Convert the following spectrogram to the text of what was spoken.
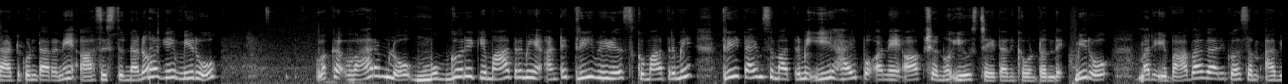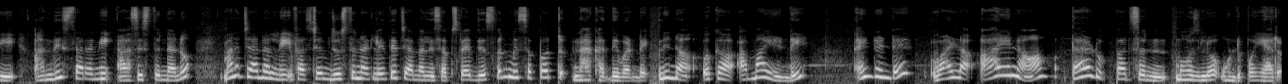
చాటుకుంటారని ఆశిస్తున్నాను. అలాగే మీరు ఒక వారంలో ముగ్గురికి మాత్రమే అంటే త్రీ వీడియోస్కు మాత్రమే త్రీ టైమ్స్ మాత్రమే ఈ హైప్ అనే ఆప్షన్ యూజ్ చేయడానికి ఉంటుంది. మీరు మరి బాబా గారి కోసం అవి అందిస్తారని ఆశిస్తున్నాను. మన ఛానల్ని ఫస్ట్ టైం చూస్తున్నట్లయితే ఛానల్ని సబ్స్క్రైబ్ చేసుకొని మీ సపోర్ట్ నాకు అందివ్వండి. నిన్న ఒక అమ్మాయి అండి ఏంటంటే వాళ్ళ ఆయన థర్డ్ పర్సన్ మోజులో ఉండిపోయారు.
